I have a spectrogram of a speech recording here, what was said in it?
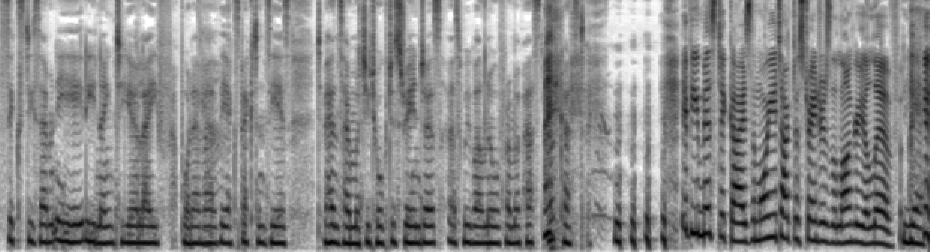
60, 70, 80, 90 year life, whatever Yeah. the expectancy is. Depends how much you talk to strangers, as we well know from a past podcast. If you missed it, guys, the more you talk to strangers, the longer you'll live. yeah,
